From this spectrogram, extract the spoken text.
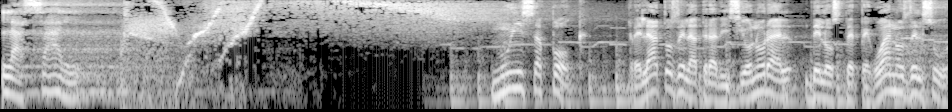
La sal. Muizapoc, relatos de la tradición oral de los tepehuanos del sur.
